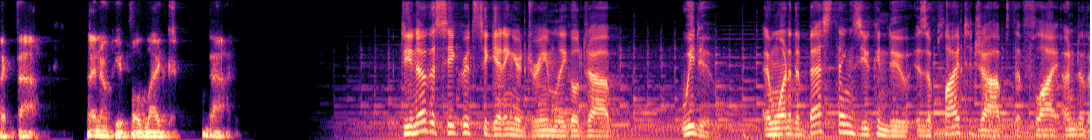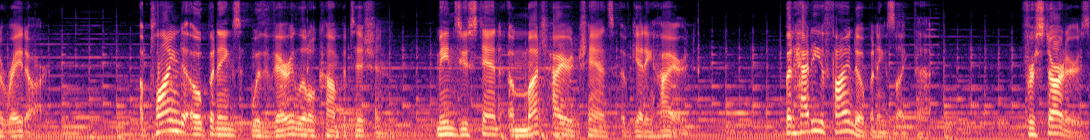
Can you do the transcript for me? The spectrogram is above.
like that. I know people like that. Do you know the secrets to getting your dream legal job? We do. And one of the best things you can do is apply to jobs that fly under the radar. Applying to openings with very little competition means you stand a much higher chance of getting hired. But how do you find openings like that? For starters,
